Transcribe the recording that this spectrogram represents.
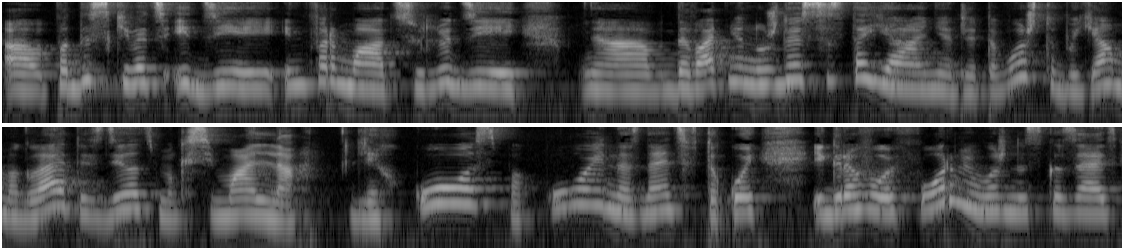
а, подыскивать идеи, информацию, людей, а, давать мне нужное состояние для того, чтобы я могла это сделать максимально легко, спокойно, знаете, в такой игровой форме, можно сказать,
